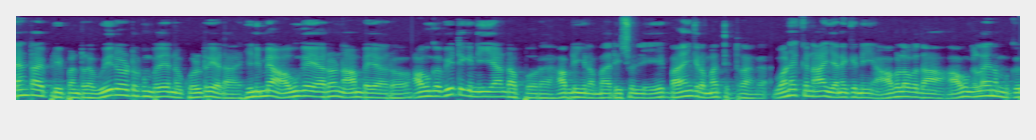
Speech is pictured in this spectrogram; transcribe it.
ஏன்டா இப்படி பண்ற? உயிரோடு இருக்கும்போதே என்ன கொள்றியடா இனிமேல் அவங்க யாரோ நாம் யாரோ? அவங்க வீட்டுக்கு நீ ஏன்டா போற? அப்படிங்கிற மாதிரி சொல்லி பயங்கரமாக திட்டுறாங்க. உனக்கு நான் எனக்கு நீ அவ்வளவுதான். அவங்களாம் நமக்கு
